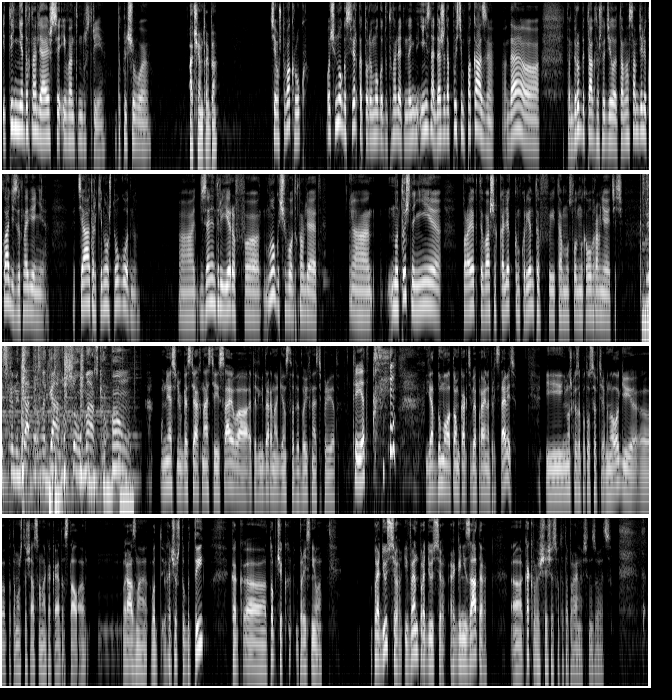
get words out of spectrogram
и ты не вдохновляешься ивент-индустрией. Это ключевое. А чем тогда? Тем, что вокруг. Очень много сфер, которые могут вдохновлять. Я не знаю, даже, допустим, показы, да, э, там Бюро Бетакта что делает, там на самом деле кладезь вдохновения. Театр, кино, что угодно. А, дизайн интерьеров, э, много чего вдохновляет. А, но точно не проекты ваших коллег, конкурентов и там, условно, на кого вы равняетесь. Здесь комментатор Нагано, шоу Маску, У меня сегодня в гостях Настя Исаева. Это легендарное агентство для двоих. Настя, привет. Привет. Я думал о том, как тебя правильно представить. И немножко запутался в терминологии, э, потому что сейчас она какая-то стала разная. Вот хочу, чтобы ты, как э, топчик, прояснила. Продюсер, ивент-продюсер, организатор — а, как вообще сейчас вот это правильно все называется?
